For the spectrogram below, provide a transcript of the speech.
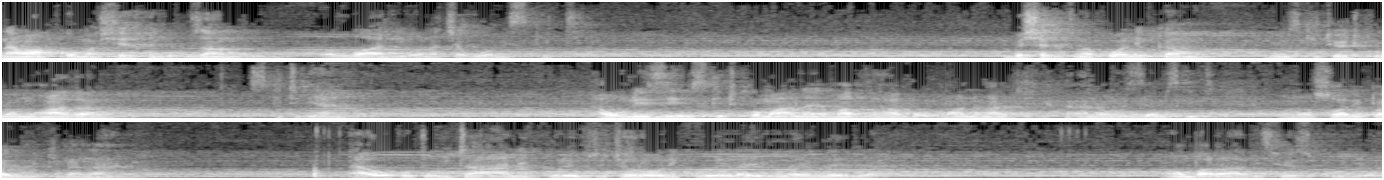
Na wako mashekhe ndugu zangu wallahi wanachagua misikiti. Mbeshaka tunakualika ni msikiti wetu kuna muhadhara msikiti gani? Haulizii msikiti kwa maana ya madhhabu manhaji anaulizia msikiti wanaoswali pale ni kina nani? Au huko tu mtaani kule vichochoroni kule na hivi na hivi na hivi. Naomba radhi siwezi kuja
